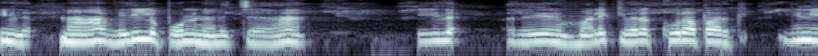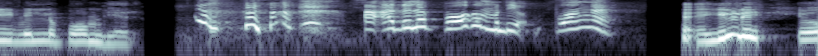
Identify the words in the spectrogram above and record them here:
இல்ல நான் வெளியில போகணும்னு நினைச்சேன் இல்ல அது மலைக்கு வேற கூறாப்பா இருக்கு இனி வெளியில போக முடியாது. அதுல போக முடியும். போங்க. இல்லை ஐயோ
